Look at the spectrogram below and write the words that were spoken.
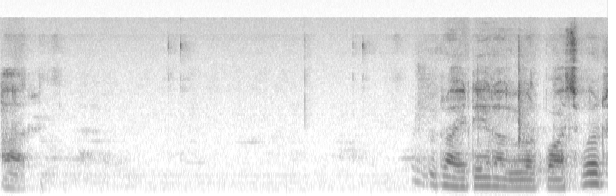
r. Right here your password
